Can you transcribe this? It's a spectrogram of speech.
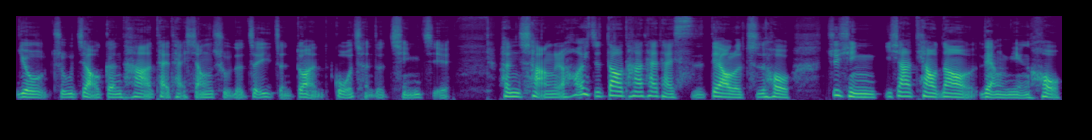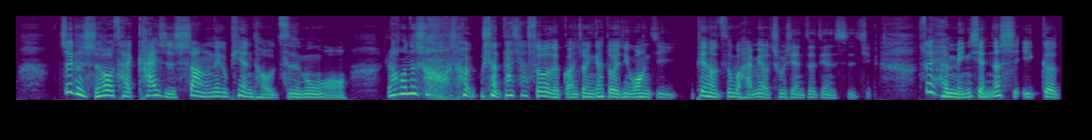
有主角跟他太太相处的这一整段过程的情节很长，然后一直到他太太死掉了之后，剧情一下跳到两年后，这个时候才开始上那个片头字幕哦。然后那时候我，想大家所有的观众应该都已经忘记片头字幕还没有出现这件事情，所以很明显那是一个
